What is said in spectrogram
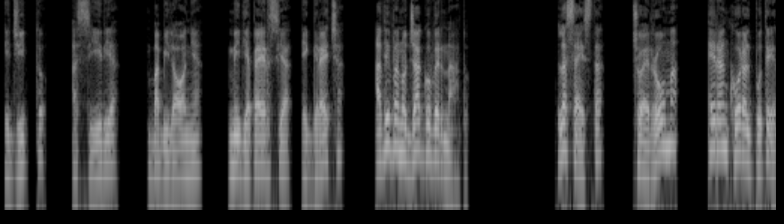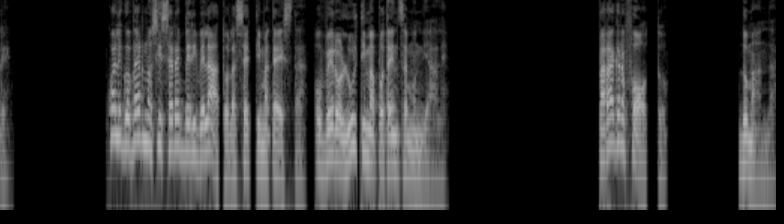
Egitto, Assiria, Babilonia, Media Persia e Grecia, avevano già governato. La sesta, cioè Roma, era ancora al potere. Quale governo si sarebbe rivelato la settima testa, ovvero l'ultima potenza mondiale? Paragrafo 8. Domanda.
